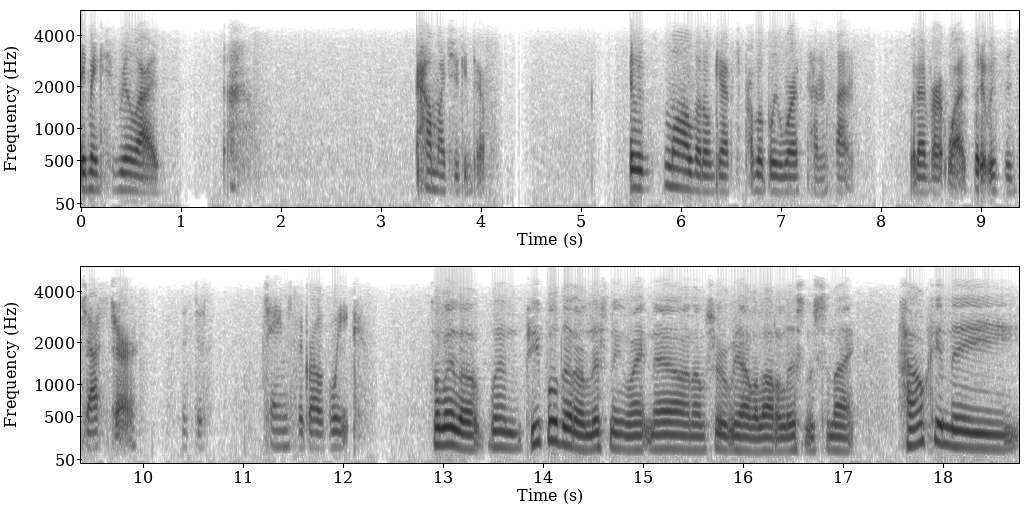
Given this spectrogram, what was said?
it makes you realize how much you can do. It was a small little gift, probably worth 10 cents, whatever it was, but it was the gesture that just changed the girl's week. So, Lela, when people that are listening right now, and I'm sure we have a lot of listeners tonight, how can they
